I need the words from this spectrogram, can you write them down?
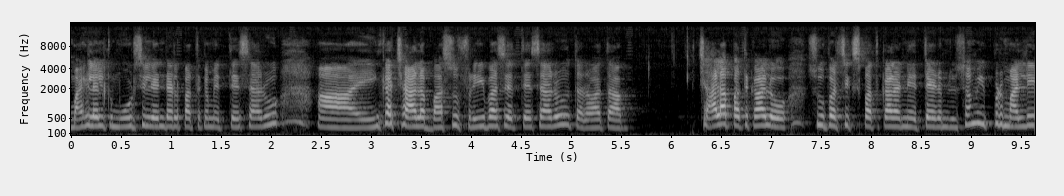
మహిళలకు మూడు సిలిండర్ల పథకం ఎత్తేసారు ఇంకా చాలా బస్సు ఫ్రీ బస్ ఎత్తేసారు తర్వాత చాలా పథకాలు సూపర్ సిక్స్ పథకాలన్నీ ఎత్తేయడం చూసాం. ఇప్పుడు మళ్ళీ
